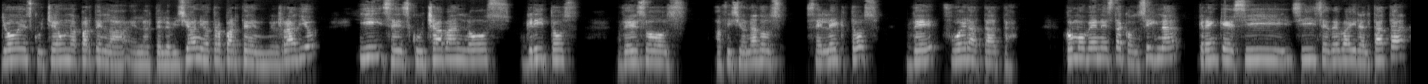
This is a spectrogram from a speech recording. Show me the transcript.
yo escuché una parte en la, en la televisión y otra parte en el radio y se escuchaban los gritos de esos aficionados selectos de fuera Tata. ¿Cómo ven esta consigna? ¿Creen que sí, sí se deba ir al Tata?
